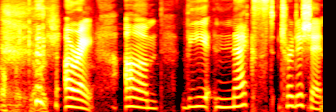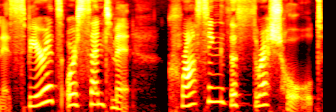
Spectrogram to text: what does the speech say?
my gosh. All right, um, the next tradition: spirits or sentiment crossing the threshold.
